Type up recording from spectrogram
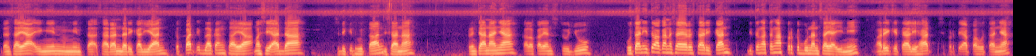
Dan saya ingin meminta saran dari kalian. Tepat di belakang saya masih ada sedikit hutan di sana. Rencananya kalau kalian setuju, hutan itu akan saya lestarikan di tengah-tengah perkebunan saya ini. Mari kita lihat seperti apa hutannya.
